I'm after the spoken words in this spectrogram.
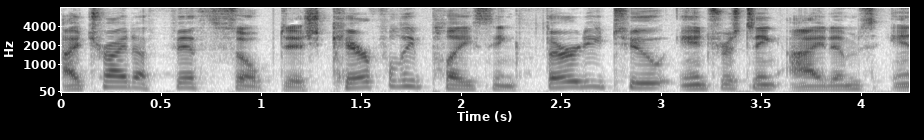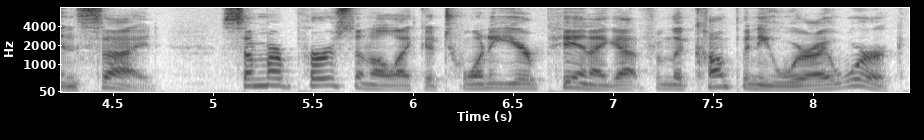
I tried a fifth soap dish, carefully placing 32 interesting items inside. Some are personal, like a 20 year pin I got from the company where I work,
